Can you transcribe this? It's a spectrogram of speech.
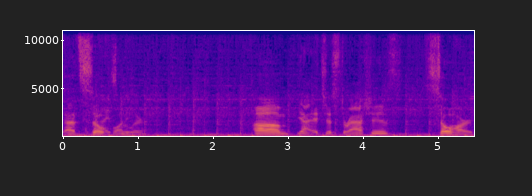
That's so funny. schooler. Um, yeah, it just thrashes so hard.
